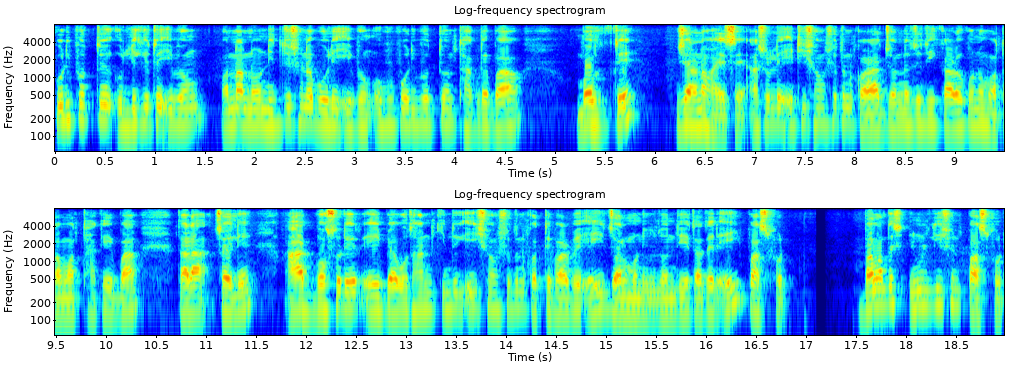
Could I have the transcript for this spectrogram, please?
পরিপত্রে উল্লিখিত এবং অন্যান্য নির্দেশনাবলী এবং উপপরিবর্তন থাকলে বা বলতে জানানো হয়েছে। আসলে এটি সংশোধন করার জন্য যদি কারও কোনো মতামত থাকে বা তারা চাইলে আট বছরের এই ব্যবধান কিন্তু এই সংশোধন করতে পারবে এই জন্ম নিবেদন দিয়ে তাদের এই পাসপোর্ট। বাংলাদেশ ইমিগ্রেশন পাসপোর্ট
